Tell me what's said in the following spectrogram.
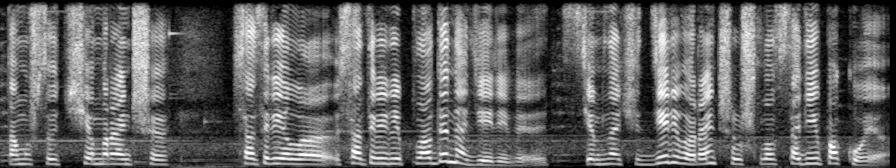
Потому что чем раньше созрело, созрели плоды на дереве, тем, значит, дерево раньше ушло в стадию покоя.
